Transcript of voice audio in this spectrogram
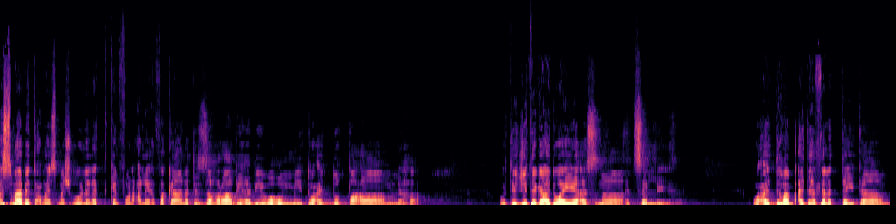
أسماء بنت عميس مشغولة لا تكلفون عليها فكانت الزهراء بأبي وأمي تعد الطعام لها. وتجي تقعد ويا أسماء تسليها. وعدهم عندها ثلاثة أيتام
